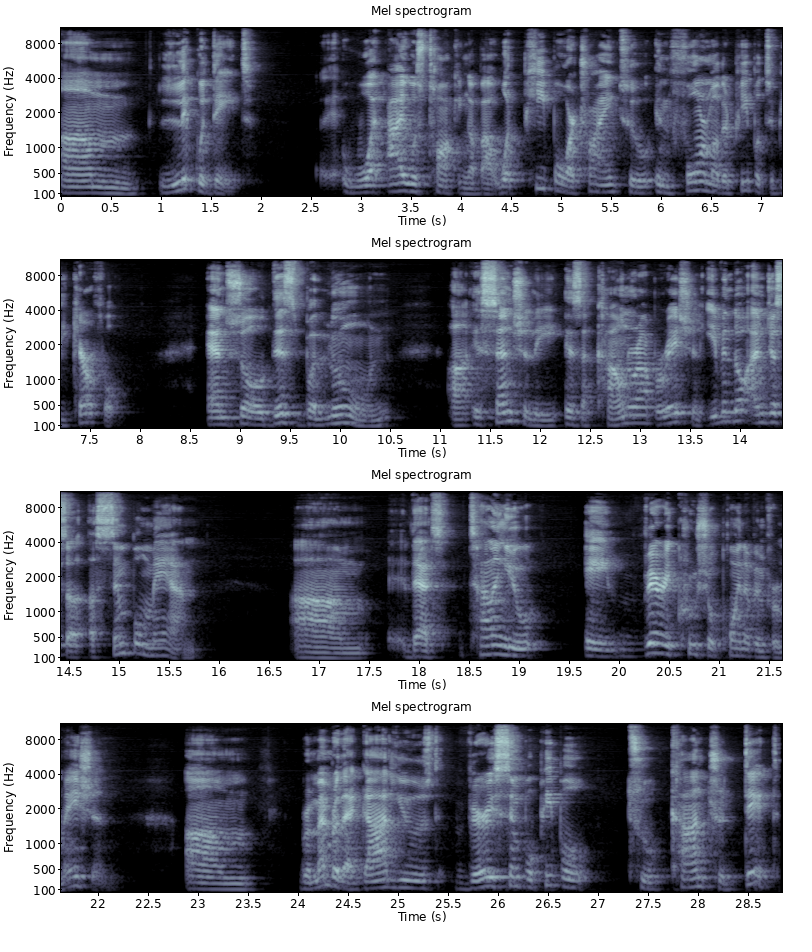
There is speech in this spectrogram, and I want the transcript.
um, liquidate what I was talking about, what people are trying to inform other people to be careful. And so this balloon uh, essentially is a counter operation, even though I'm just a, a simple man um, that's telling you a very crucial point of information. Um, remember that God used very simple people to contradict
